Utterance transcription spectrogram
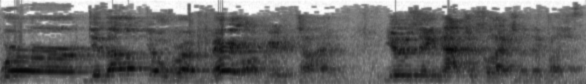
were developed over a very long period of time using natural selection and things like that.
